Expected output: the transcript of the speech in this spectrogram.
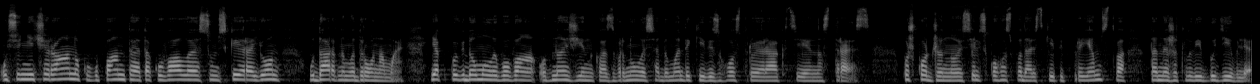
Усю ніч ранок окупанти атакували Сумський район ударними дронами. Як повідомили Вова, одна жінка звернулася до медиків із гострою реакцією на стрес. Пошкоджено сільськогосподарські підприємства та нежитлові будівлі.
